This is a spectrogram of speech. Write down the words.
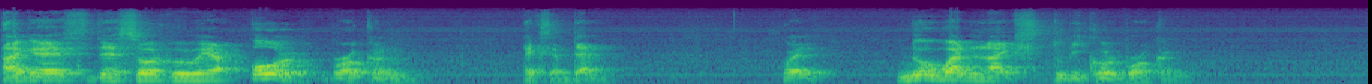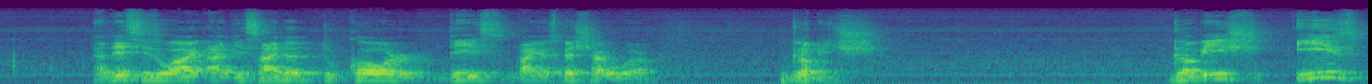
I guess they thought we were all broken, except them. Well, no one likes to be called broken. And this is why I decided to call this by a special word, globish. Globish is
